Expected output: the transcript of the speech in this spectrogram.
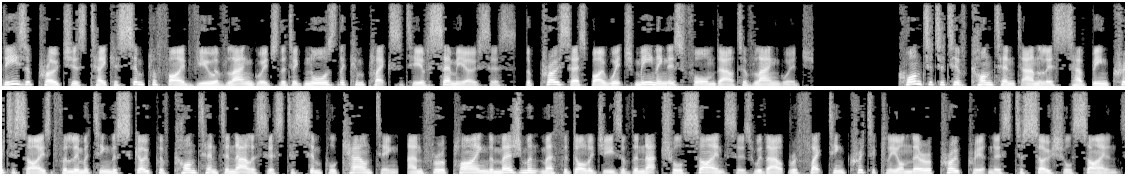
These approaches take a simplified view of language that ignores the complexity of semiosis, the process by which meaning is formed out of language. Quantitative content analysts have been criticized for limiting the scope of content analysis to simple counting, and for applying the measurement methodologies of the natural sciences without reflecting critically on their appropriateness to social science.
